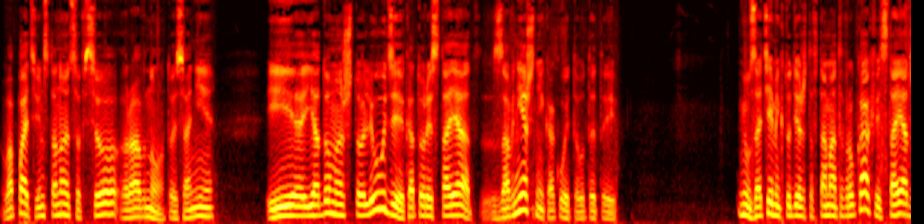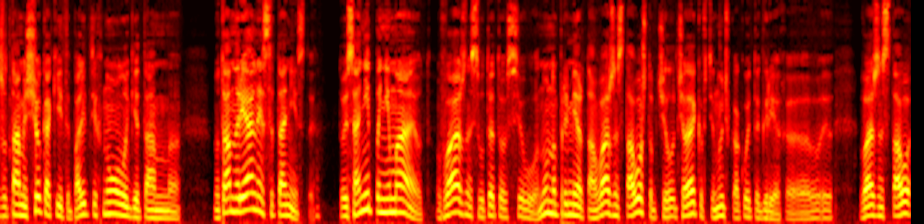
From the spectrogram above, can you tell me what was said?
В апатию им становится все равно. То есть они и я думаю, что люди, которые стоят за внешней какой-то вот этой, ну, за теми, кто держит автоматы в руках, ведь стоят же там еще какие-то политтехнологи, там, ну, там реальные сатанисты. То есть они понимают важность вот этого всего. Ну, например, там важность того, чтобы человека втянуть в какой-то грех э, важность того...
